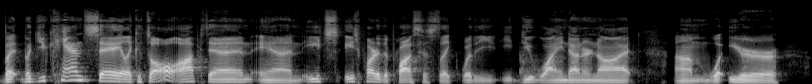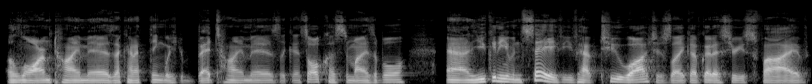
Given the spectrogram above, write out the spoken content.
but but you can say like it's all opt in, and each each part of the process, like whether you, you do wind down or not, um, what your alarm time is, that kind of thing, what your bedtime is, like it's all customizable. And you can even say if you have two watches, like I've got a Series Five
